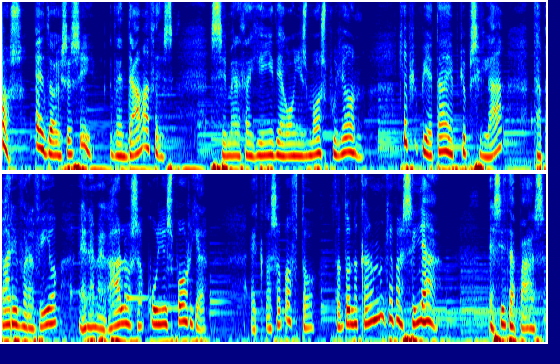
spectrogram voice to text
Πώς, εδώ είσαι εσύ, δεν τα άμαθες. Σήμερα θα γίνει διαγωνισμός πουλιών και όποιο πιετάει πιο ψηλά θα πάρει βραβείο ένα μεγάλο σακούλι σπόρια. Εκτός από αυτό θα τον κάνουν και βασιλιά. Εσύ θα πας.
